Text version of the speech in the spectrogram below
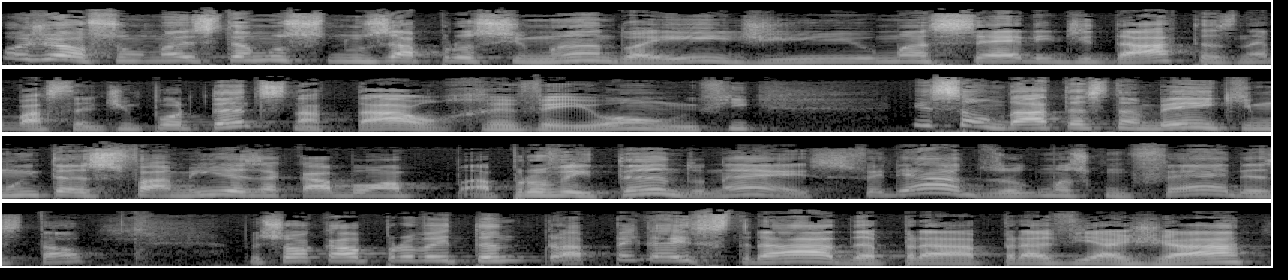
Ô Joelson, nós estamos nos aproximando aí de uma série de datas né, bastante importantes, Natal, Réveillon, enfim, e são datas também que muitas famílias acabam aproveitando, né, esses feriados, algumas com férias e tal, o pessoal acaba aproveitando para pegar a estrada, para viajar,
